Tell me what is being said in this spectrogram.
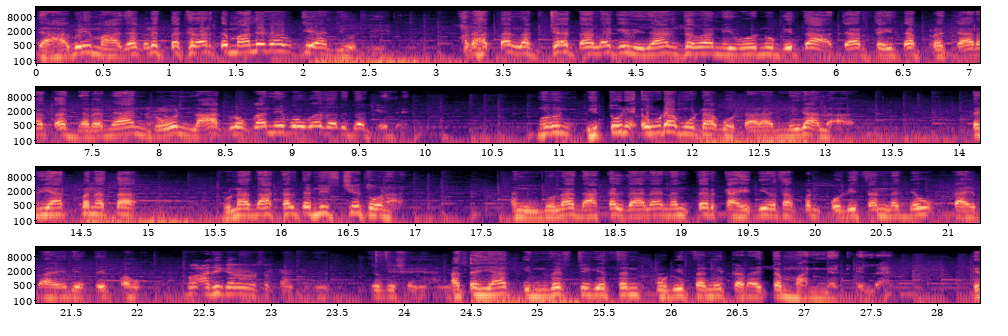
त्यावेळी माझ्याकडे तक्रार तर मालेगावची आली होती. पण आता लक्षात आलं की विधानसभा निवडणुकीचा आचारसंहिता प्रचाराच्या दरम्यान दोन लाख लोकांनी बोगस अर्ज केले. म्हणून इथून एवढा मोठा घोटाळा निघाला तर यात पण आता गुन्हा दाखल तर निश्चित होणार. आणि गुन्हा दाखल झाल्यानंतर काही दिवस आपण पोलिसांना देऊ काय बाहेर येते पाहू. अधिकाऱ्यांवर काय. आता यात इन्व्हेस्टिगेशन पोलिसांनी करायचं मान्य केलं आहे हे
